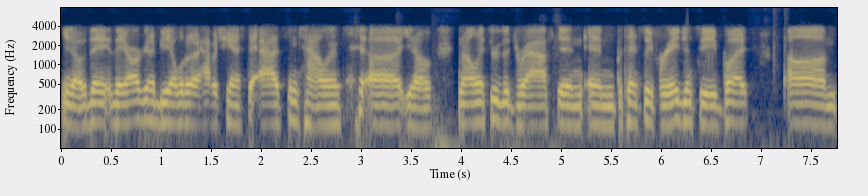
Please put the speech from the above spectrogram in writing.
you know they they are going to be able to have a chance to add some talent uh you know not only through the draft and and potentially for agency but um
